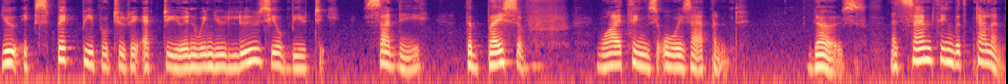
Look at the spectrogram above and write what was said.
you expect people to react to you, and when you lose your beauty, suddenly the base of why things always happened goes. That same thing with talent.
